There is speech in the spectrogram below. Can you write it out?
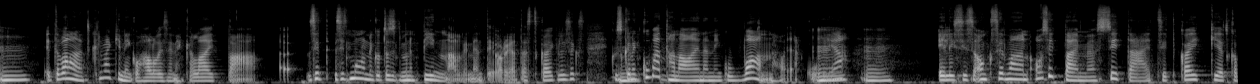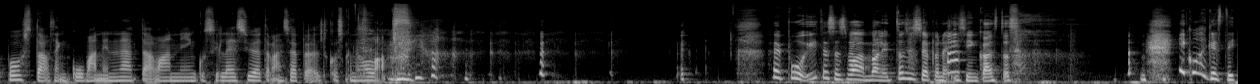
Mm. Että tavallaan, että kyllä mäkin niinku haluaisin ehkä laittaa. Sitten sit mulla on niinku tosi pinnallinen teoria tästä kaiken lisäksi, koska mm. ne kuvathan on aina niinku vanhoja kuvia. Mm. Mm. Eli siis onko se vaan osittain myös sitä, että sit kaikki, jotka postaa sen kuvan, niin ne näyttää vaan niin kuin silleen syötävän söpöltä, koska ne on lapsia. Hei puu, itse asiassa vaan mä olin tosi söpönä isin kanssa tossa. Eikö oikeasti?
